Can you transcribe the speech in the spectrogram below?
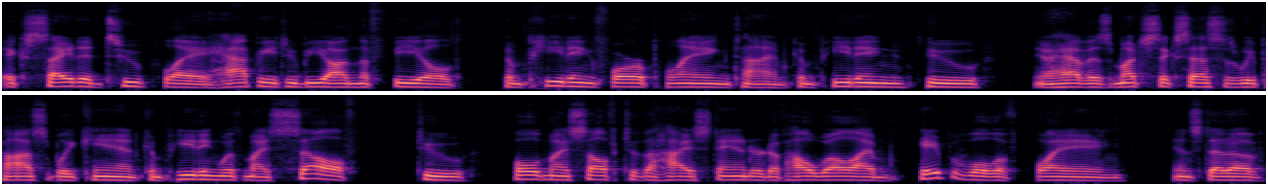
excited to play, happy to be on the field, competing for playing time, competing to you know have as much success as we possibly can, competing with myself to hold myself to the high standard of how well I'm capable of playing instead of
